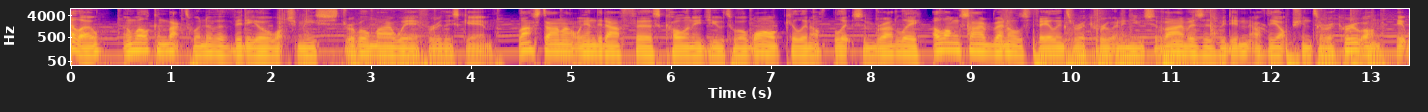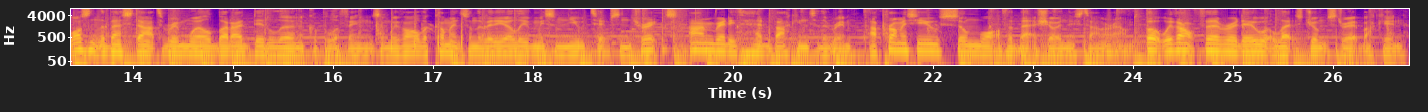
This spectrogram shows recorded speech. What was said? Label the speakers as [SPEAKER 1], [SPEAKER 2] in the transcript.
[SPEAKER 1] Hello, and welcome back to another video watching me struggle my way through this game. Last time out we ended our first colony due to a warg killing off Blitz and Bradley, alongside Reynolds failing to recruit any new survivors as we didn't have the option to recruit on. It wasn't the best start to RimWorld but I did learn a couple of things and with all the comments on the video leaving me some new tips and tricks, I'm ready to head back into the Rim. I promise you somewhat of a better showing this time around. But without further ado, let's jump straight back in.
